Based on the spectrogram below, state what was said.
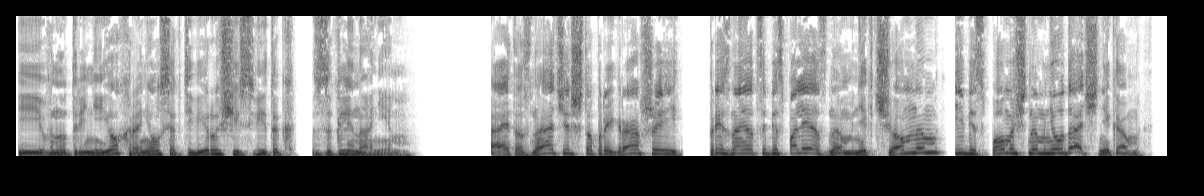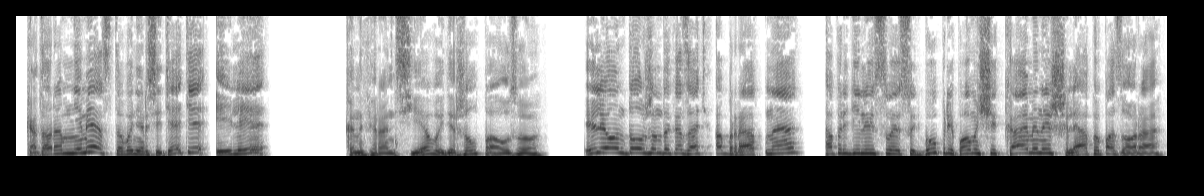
и внутри нее хранился активирующий свиток с заклинанием. А это значит, что проигравший признается бесполезным, никчемным и беспомощным неудачником, которым не место в университете или... Конферансье выдержал паузу. Или он должен доказать обратное, определив свою судьбу при помощи каменной шляпы позора.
